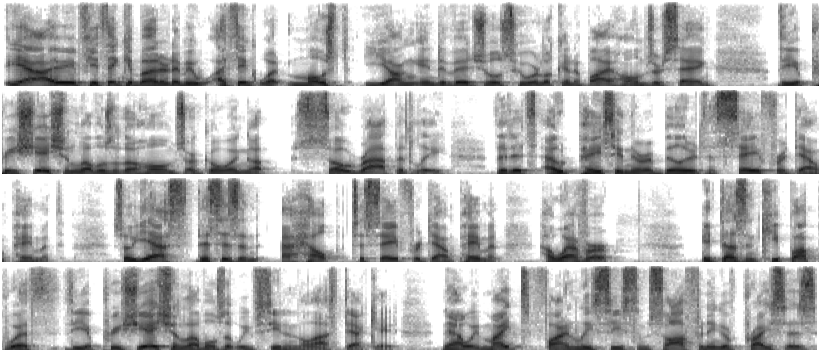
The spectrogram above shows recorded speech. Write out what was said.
Yeah, if you think about it, I mean, I think what most young individuals who are looking to buy homes are saying the appreciation levels of the homes are going up so rapidly that it's outpacing their ability to save for down payment. So, yes, this is an, a help to save for down payment. However, it doesn't keep up with the appreciation levels that we've seen in the last decade. Now, we might finally see some softening of prices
